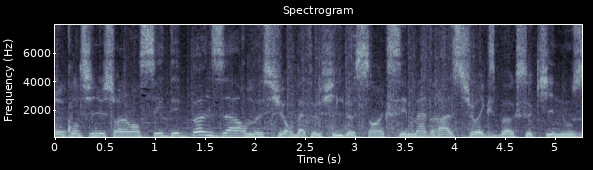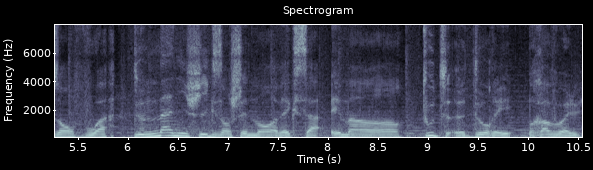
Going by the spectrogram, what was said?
On continue sur la lancée des bonnes armes sur Battlefield 5. C'est Madraz sur Xbox qui nous envoie de magnifiques enchaînements avec sa MA1 toute dorée. Bravo à lui.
